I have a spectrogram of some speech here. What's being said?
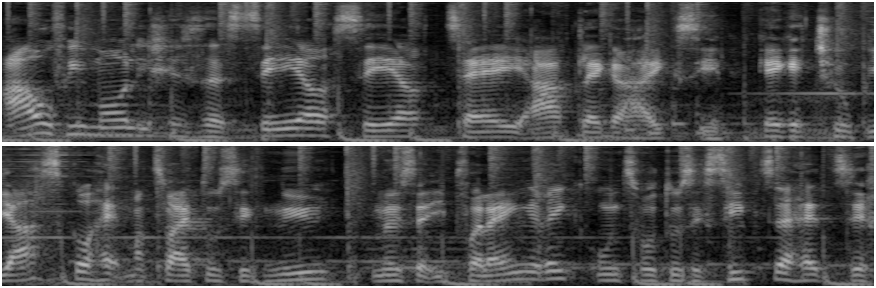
Auf einmal war es eine sehr, sehr zähe Angelegenheit. Gewesen. Gegen Chubiasco hat man 2009 müssen in die Verlängerung und 2017 hat sich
